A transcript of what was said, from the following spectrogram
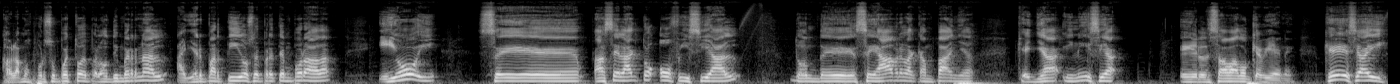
hablamos por supuesto de pelota invernal. Ayer partidos de pretemporada y hoy se hace el acto oficial donde se abre la campaña que ya inicia el sábado que viene. Quédese ahí.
